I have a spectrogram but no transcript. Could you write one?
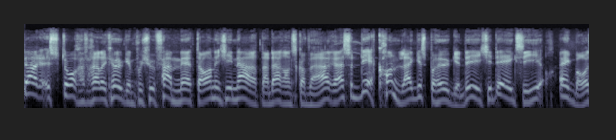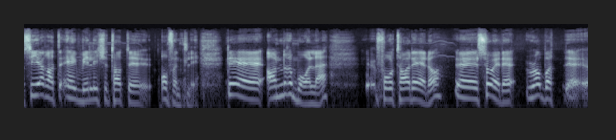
Der står Fredrik Haugen på 25 meter, han er ikke i nærheten av der han skal være, så det kan legges på Haugen. Det er ikke det jeg sier. Jeg bare sier at jeg ville ikke tatt det offentlig. Det andre målet for å ta det, da, eh, så er det Robert eh,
